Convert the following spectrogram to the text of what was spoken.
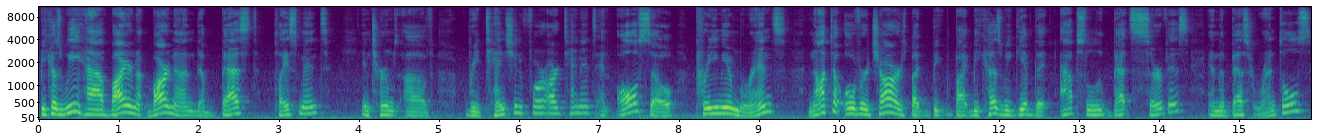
Because we have, bar none, the best placement in terms of retention for our tenants and also premium rents, not to overcharge, but be, by, because we give the absolute best service and the best rentals,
